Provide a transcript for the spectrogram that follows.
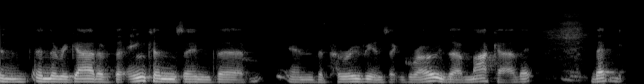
in in the regard of the Incans and the and the Peruvians that grow the maca, that that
